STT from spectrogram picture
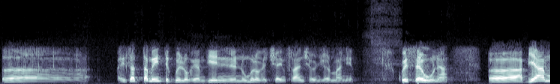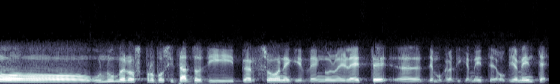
eh, esattamente quello che avviene nel numero che c'è in Francia o in Germania. Questa è una. Uh, abbiamo un numero spropositato di persone che vengono elette uh, democraticamente ovviamente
